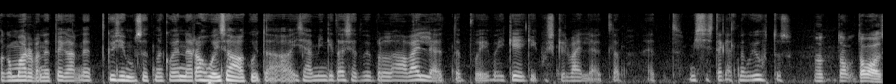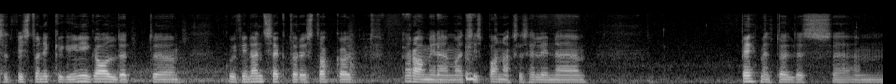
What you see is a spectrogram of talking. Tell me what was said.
aga ma arvan, et ega need küsimused nagu enne rahu ei saa, kui ta ise mingid asjad võib-olla välja ütleb või, või keegi kuskil välja ütleb, et mis siis tegelikult nagu juhtus? no ta-, tavaliselt vist on ikkagi nii ka olnud, et äh, kui finantssektorist hakkavad ära minema, et siis pannakse selline pehmelt öeldes ähm,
